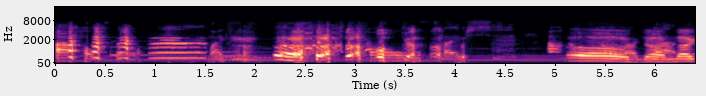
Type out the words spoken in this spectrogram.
I hope so. Like some oh, Thrones God. type shit. I don't know if y'all Oh, are no, God not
